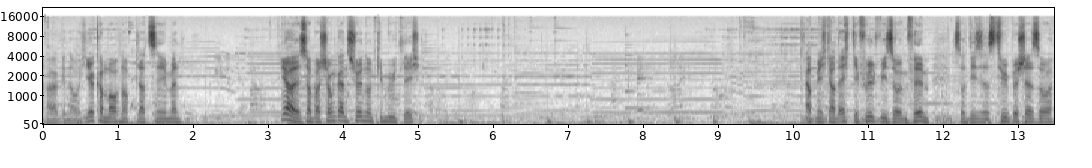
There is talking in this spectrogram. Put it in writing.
Ah, genau. Hier kann man auch noch Platz nehmen. Ja, ist aber schon ganz schön und gemütlich. Hab mich gerade echt gefühlt wie so im Film. So dieses typische, so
